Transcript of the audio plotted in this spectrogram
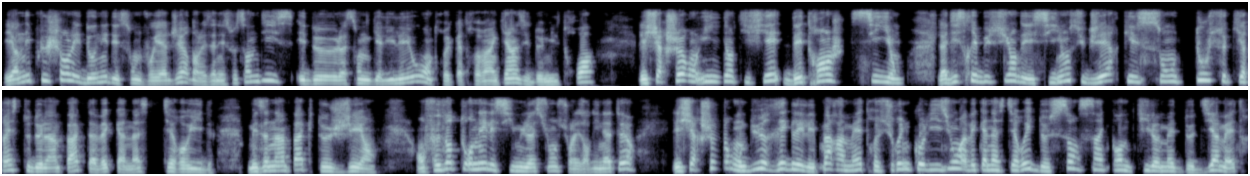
Et en épluchant les données des sondes Voyager dans les années 70 et de la sonde Galileo entre 1995 et 2003, les chercheurs ont identifié d'étranges sillons. La distribution des sillons suggère qu'ils sont tout ce qui reste de l'impact avec un astéroïde, mais un impact géant. En faisant tourner les simulations sur les ordinateurs, les chercheurs ont dû régler les paramètres sur une collision avec un astéroïde de 150 km de diamètre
